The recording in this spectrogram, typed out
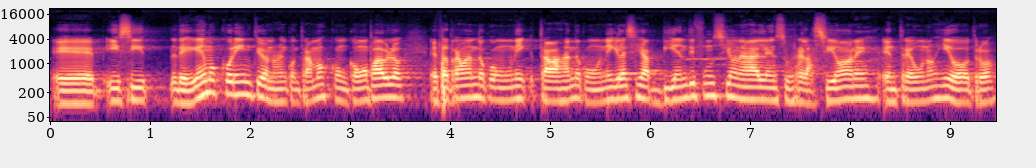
Eh, y si leemos Corintios, nos encontramos con cómo Pablo está trabajando con, una, trabajando con una iglesia bien disfuncional en sus relaciones entre unos y otros,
